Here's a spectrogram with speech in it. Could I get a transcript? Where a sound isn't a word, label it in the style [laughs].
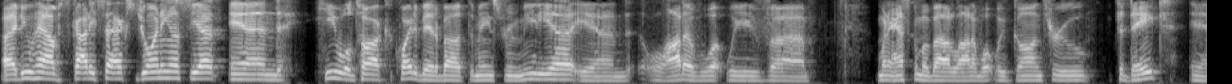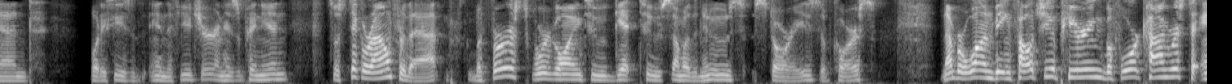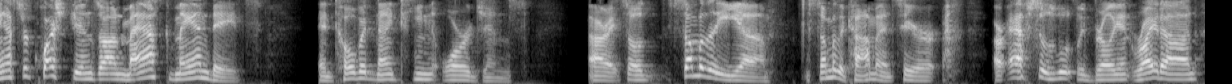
I do have Scotty Saks joining us yet, and he will talk quite a bit about the mainstream media and a lot of what we've. Uh, I'm going to ask him about a lot of what we've gone through to date and what he sees in the future, in his opinion. So stick around for that. But first, we're going to get to some of the news stories, of course. Number one being Fauci appearing before Congress to answer questions on mask mandates and COVID 19 origins. All right, so some of the uh, some of the comments here are absolutely brilliant. Right on.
